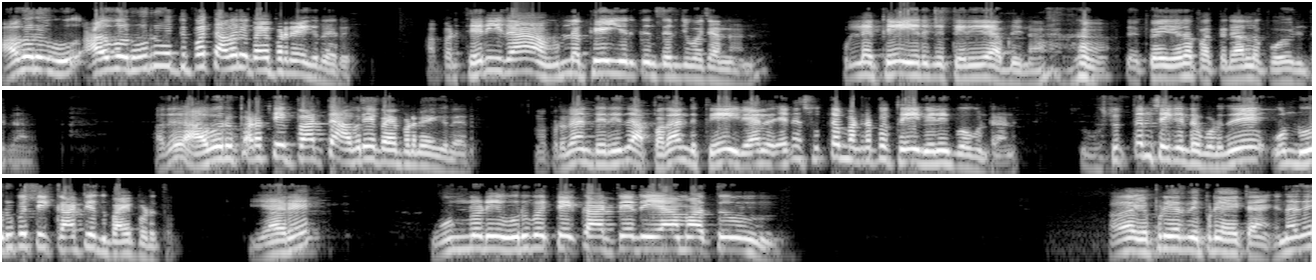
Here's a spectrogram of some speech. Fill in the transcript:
அவர் அவர் உருவத்தை பார்த்து அவரே பயப்படுறேங்கிறாரு அப்புறம் தெரியுதா? உள்ள பேய் இருக்குன்னு தெரிஞ்சு போச்சா நான் உள்ள பேய் இருக்கு தெரியுதா அப்படின்னா? அந்த பேய் தான் பத்து நாள்ல போயிட்டு நான் அது அவர் படத்தை பார்த்து அவரே பயப்படுறேங்கிறாரு அப்புறம்தான் தெரியுது அப்பதான் இந்த பேய் வேலை ஏன்னா சுத்தம் பண்றப்ப பேய் வெளியே போகின்றான் சுத்தம் செய்கின்ற பொழுது உன் உருவத்தை காட்டி அது பயப்படுத்தும். யாரு? உன்னுடைய உருவத்தை காட்டியது ஏமாத்தும். எப்படி இருந்து இப்படி ஆயிட்டேன். என்னது?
